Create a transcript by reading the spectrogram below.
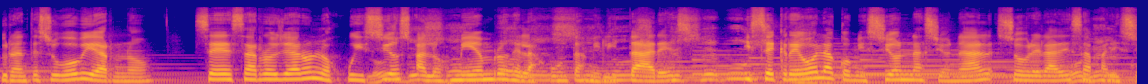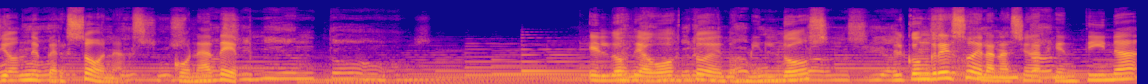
Durante su gobierno, se desarrollaron los juicios a los miembros de las juntas militares y se creó la Comisión Nacional sobre la Desaparición de Personas, CONADEP. El 2 de agosto de 2002, el Congreso de la Nación Argentina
